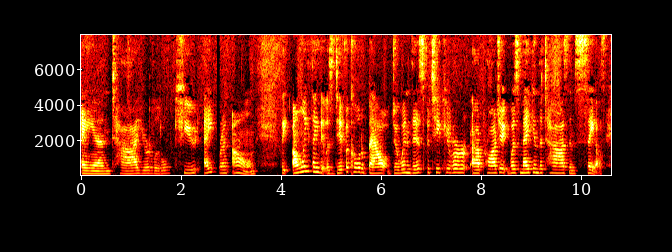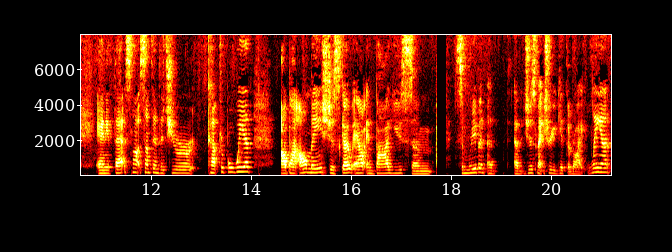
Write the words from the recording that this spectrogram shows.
and tie your little cute apron on. The only thing that was difficult about doing this particular uh, project was making the ties themselves. And if that's not something that you're comfortable with, uh, by all means, just go out and buy you some some ribbon. Uh, just make sure you get the right length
